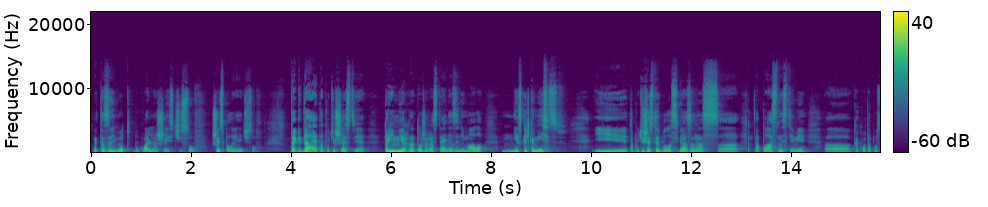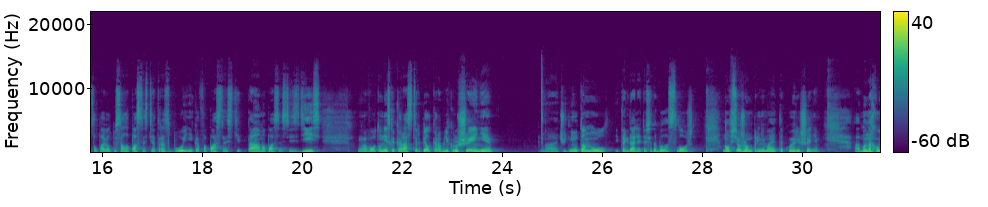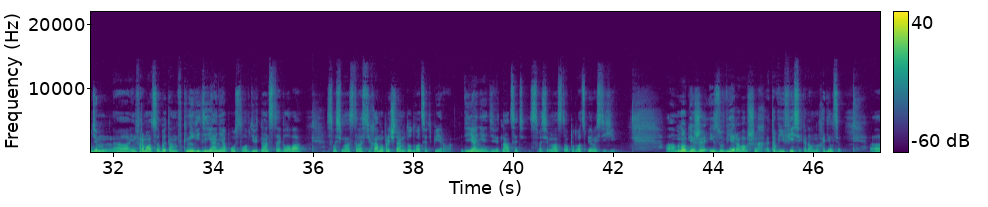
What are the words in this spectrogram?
Это займет буквально 6 часов. Шесть с половиной часов. Тогда это путешествие примерно то же расстояние занимало несколько месяцев. И это путешествие было связано с э, опасностями, э, как вот апостол Павел писал, опасности от разбойников, опасности там, опасности здесь. Вот. Он несколько раз терпел кораблекрушение, чуть не утонул и так далее. То есть это было сложно. Но все же он принимает такое решение. А, мы находим а, информацию об этом в книге «Деяния апостолов», 19 глава, с 18 стиха мы прочитаем до 21. Деяния 19, с 18 по 21 стихи. А, многие же из уверовавших, это в Ефесе, когда он находился,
